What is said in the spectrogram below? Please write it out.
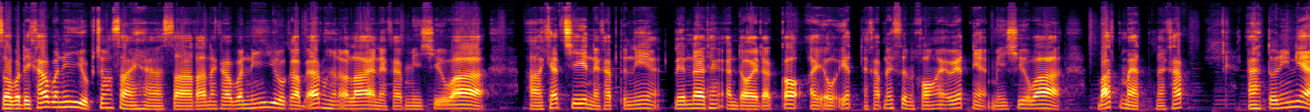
สวัสดีครับ วันนี้อยู่ช่องสายหาสาระนะครับ วันนี้อยู่กับแอปเหินออนไลน์นะครับ มีชื่อว่าแคชชีนนะครับ ตัวนี้เล่นได้ทั้ง Android แล้วก็ iOS นะครับ ในส่วนของ iOS เนี่ยมีชื่อว่า b u t m a t นะครับอะตัวนี้เนี่ย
